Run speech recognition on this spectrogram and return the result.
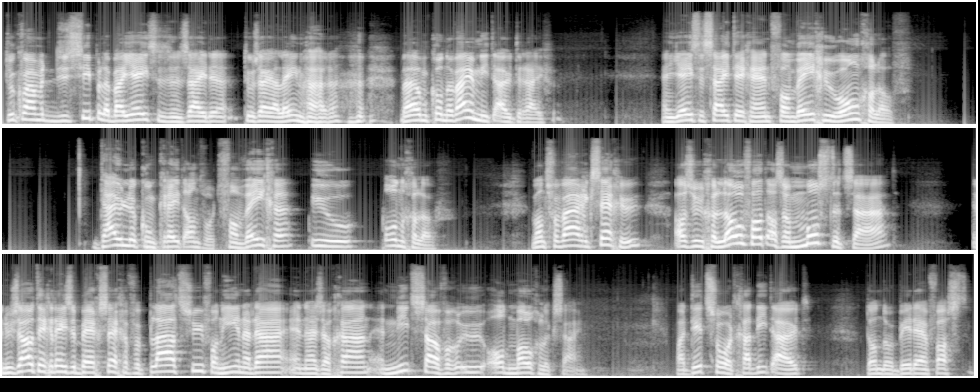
Toen kwamen de discipelen bij Jezus en zeiden, toen zij alleen waren, waarom konden wij hem niet uitdrijven? En Jezus zei tegen hen, vanwege uw ongeloof. Duidelijk concreet antwoord, vanwege uw ongeloof. Want voorwaar ik zeg u, als u geloof had als een mosterdzaad, en u zou tegen deze berg zeggen, verplaats u van hier naar daar, en hij zou gaan, en niets zou voor u onmogelijk zijn. Maar dit soort gaat niet uit dan door bidden en vasten.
